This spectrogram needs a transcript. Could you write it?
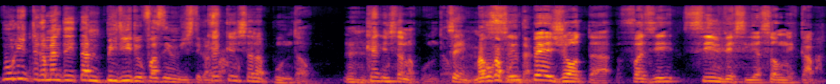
politicamente está impedido fazer o que é investigação. que está na ponta? O que é que está na ponta? Sim, mas o que Se apunta? PJ fazer se investigação acaba,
